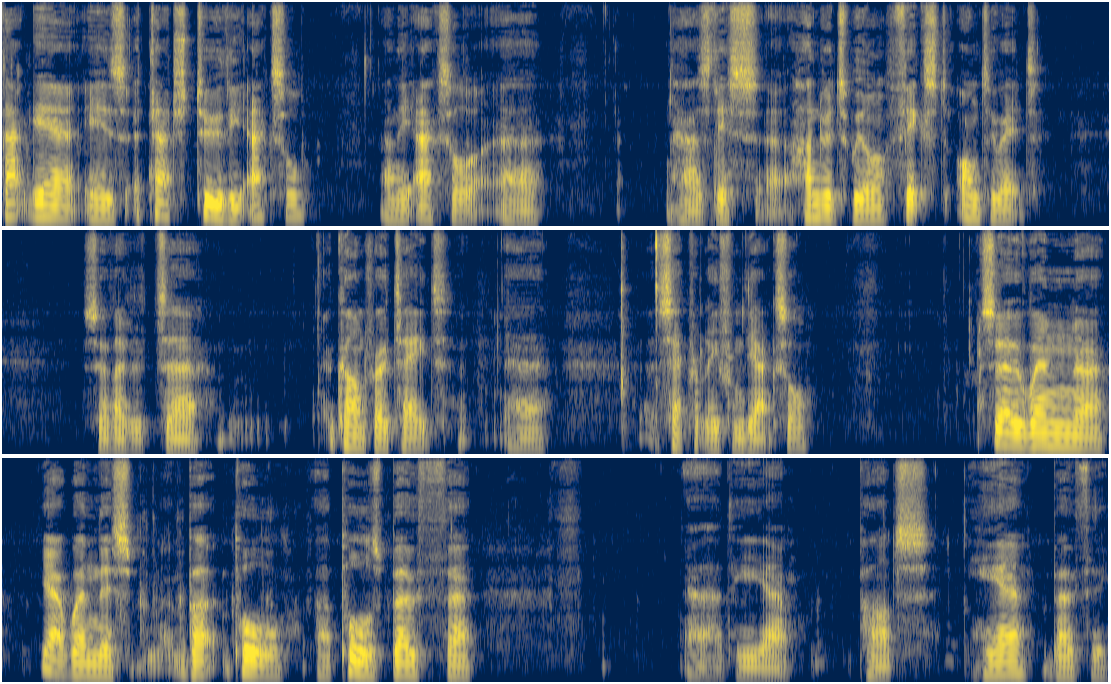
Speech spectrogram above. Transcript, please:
That gear is attached to the axle and the axle uh, has this uh, hundreds wheel fixed onto it so that it uh, can't rotate uh, separately from the axle. So when uh, yeah when this pull Uh, pulls both uh, uh the uh, parts here, both the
